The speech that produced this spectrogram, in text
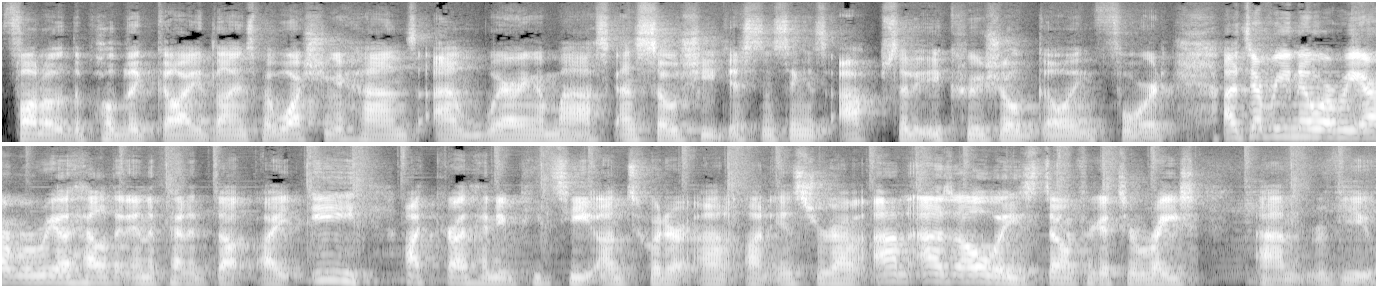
follow the public guidelines by washing your hands and wearing a mask and socially distancing is absolutely crucial going forward. As ever, you know where we are. We're Real Health at independent.ie, at Karl Henry PT on Twitter and on Instagram. And as always, don't forget to rate and review.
